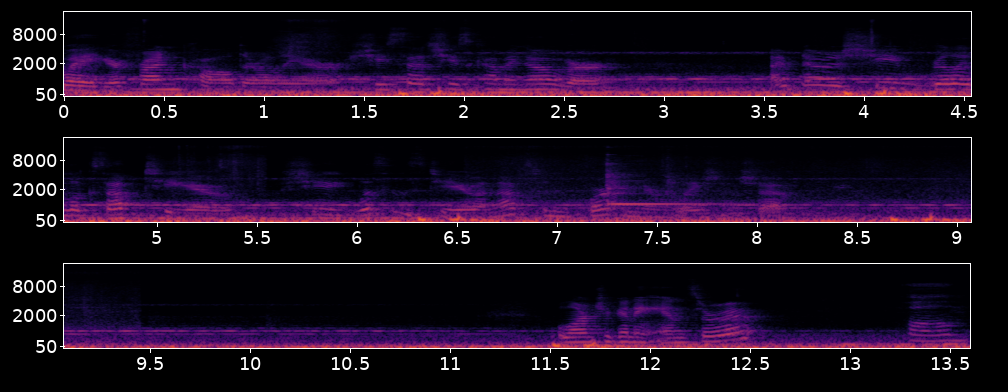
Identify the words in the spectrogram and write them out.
way, your friend called earlier. She said she's coming over. I've noticed she really looks up to you. She listens to you, and that's important in your relationship. Well, aren't you going to answer it? Mom.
